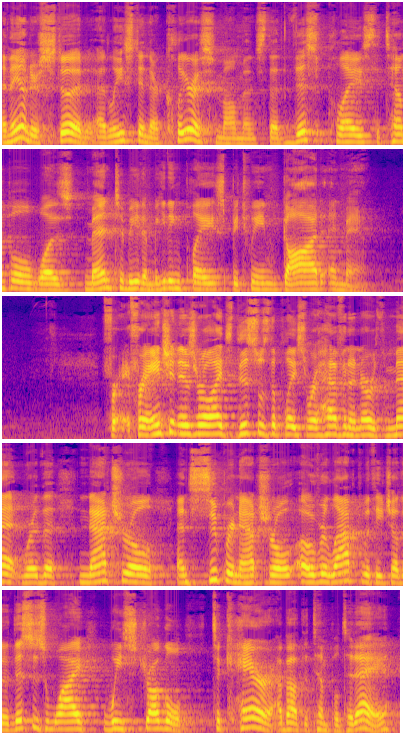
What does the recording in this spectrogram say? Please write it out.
And they understood, at least in their clearest moments, that this place, the temple, was meant to be the meeting place between God and man. For, for ancient Israelites, this was the place where heaven and earth met, where the natural and supernatural overlapped with each other. This is why we struggle to care about the temple today,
